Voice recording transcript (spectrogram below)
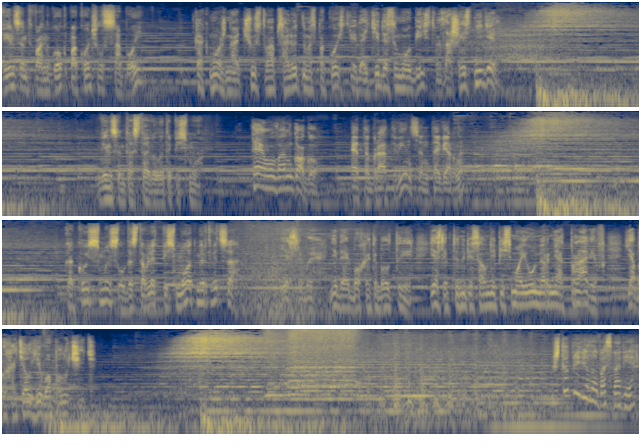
Винсент Ван Гог покончил с собой? Как можно от чувства абсолютного спокойствия дойти до самоубийства за шесть недель? Винсент оставил это письмо. Тео Ван Гогу. Это брат Винсента, верно? Какой смысл доставлять письмо от мертвеца? Если бы, не дай бог, это был ты, если бы ты написал мне письмо и умер, не отправив, я бы хотел его получить. Что привело вас в Авер?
